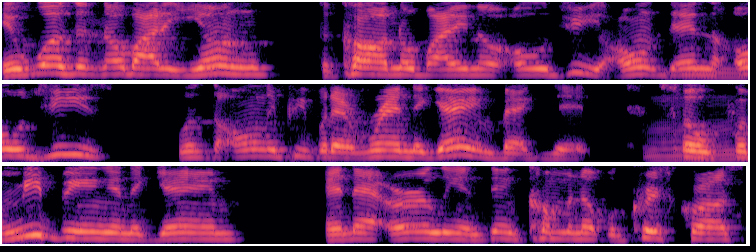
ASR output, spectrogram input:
it wasn't nobody young to call nobody no OG. And the mm-hmm. OGs was the only people that ran the game back then. Mm-hmm. So for me being in the game and that early and then coming up with Kris Kross,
